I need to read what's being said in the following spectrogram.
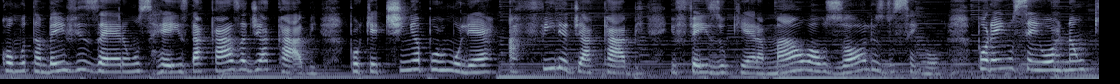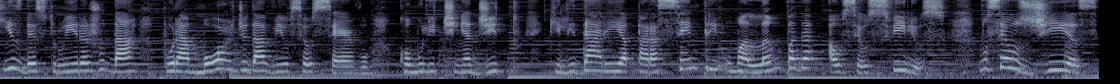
como também fizeram os reis da casa de Acabe, porque tinha por mulher a filha de Acabe e fez o que era mal aos olhos do Senhor. Porém, o Senhor não quis destruir a Judá por amor de Davi, o seu servo, como lhe tinha dito, que lhe daria para sempre uma lâmpada aos seus seus filhos? Nos seus dias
